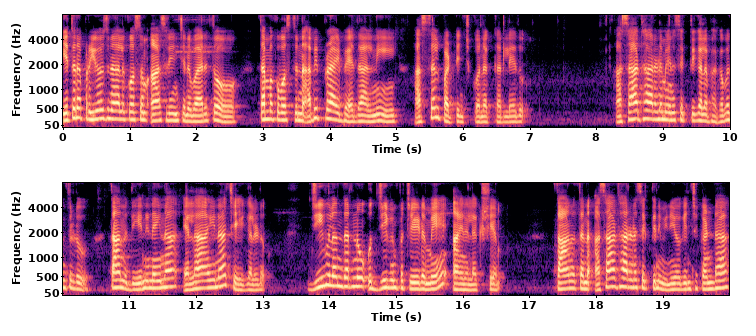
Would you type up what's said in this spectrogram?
ఇతర ప్రయోజనాల కోసం ఆశ్రయించిన వారితో తమకు వస్తున్న అభిప్రాయ భేదాల్ని అస్సలు పట్టించుకోనక్కర్లేదు. అసాధారణమైన శక్తి గల భగవంతుడు తాను దేనినైనా ఎలా అయినా చేయగలడు. జీవులందరినూ ఉజ్జీవింప చేయడమే ఆయన లక్ష్యం. తాను తన అసాధారణ శక్తిని వినియోగించకుండా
